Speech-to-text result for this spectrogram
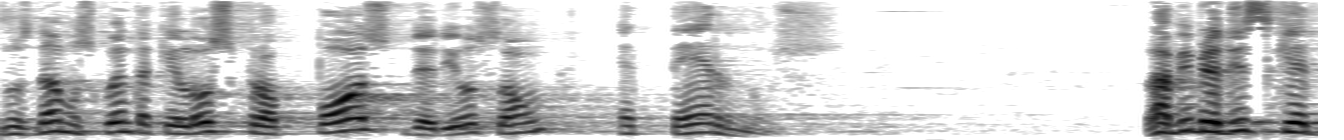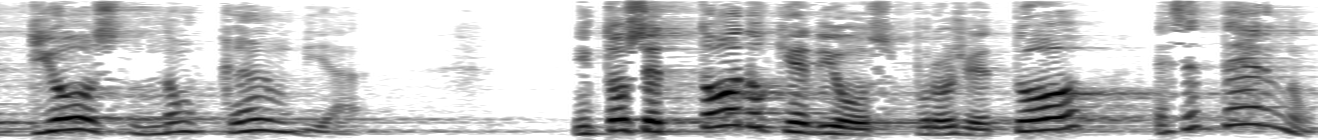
nos damos conta que os propósitos de Deus são eternos. A Bíblia diz que Deus não cambia. Então, todo que Deus projetou é eterno.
